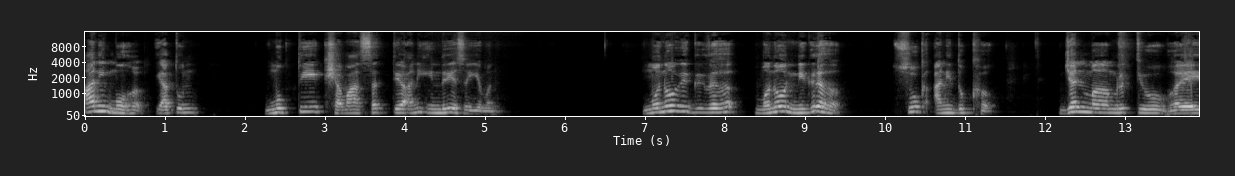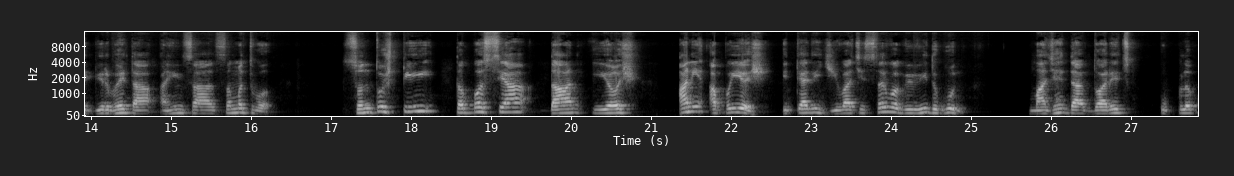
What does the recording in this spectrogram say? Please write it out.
आणि मोह यातून मुक्ती क्षमा सत्य आणि इंद्रिय संयमन मनोविग्रह मनोनिग्रह सुख आणि दुःख जन्म मृत्यू भय निर्भयता अहिंसा समत्व संतुष्टी तपस्या दान यश आणि अपयश इत्यादी जीवाचे सर्व विविध गुण माझ्या दागद्वारेच उपलब्ध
